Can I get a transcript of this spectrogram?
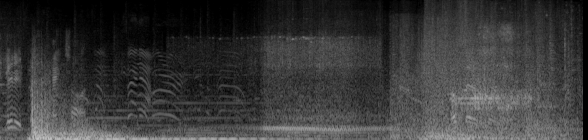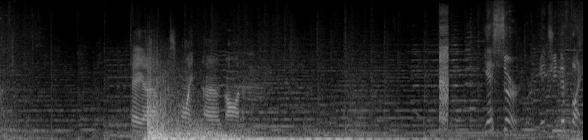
hit it, but the tank shot. Fan out! Oh, it. Hey, uh, this point, uh, gone. Yes, sir. We're itching to fight.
